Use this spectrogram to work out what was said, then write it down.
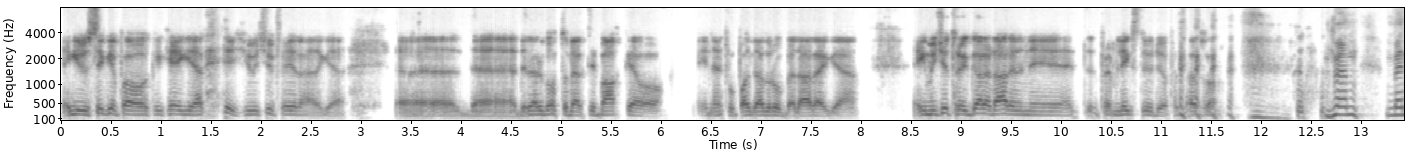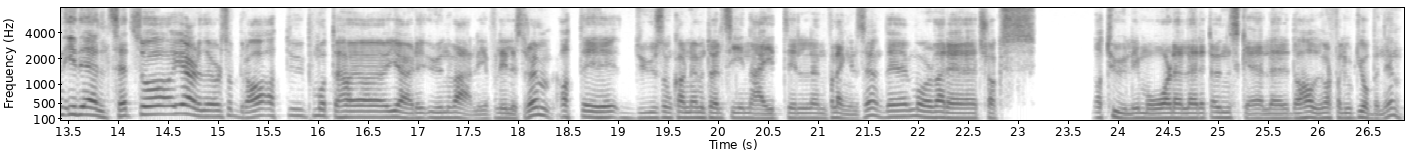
jeg er usikker på hva jeg gjør i 2024. Jeg, eh, det, det blir godt å være tilbake og inne i en fotballgarderobe der jeg eh, jeg er mye tryggere der enn i et Premier League-studio, for å si det sånn. men, men, ideelt sett så gjør du det vel så bra at du på en måte gjør det uunnværlig for Lillestrøm. At det er du som kan eventuelt si nei til en forlengelse. Det må vel være et slags naturlig mål eller et ønske, eller da har du i hvert fall gjort jobben din.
